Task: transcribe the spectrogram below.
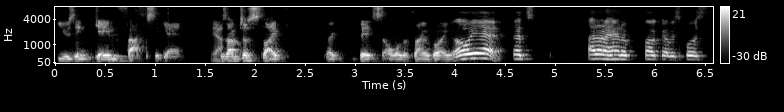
using game facts again Yeah. because I'm just like like this all the time going oh yeah that's I don't know how the fuck I was supposed to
